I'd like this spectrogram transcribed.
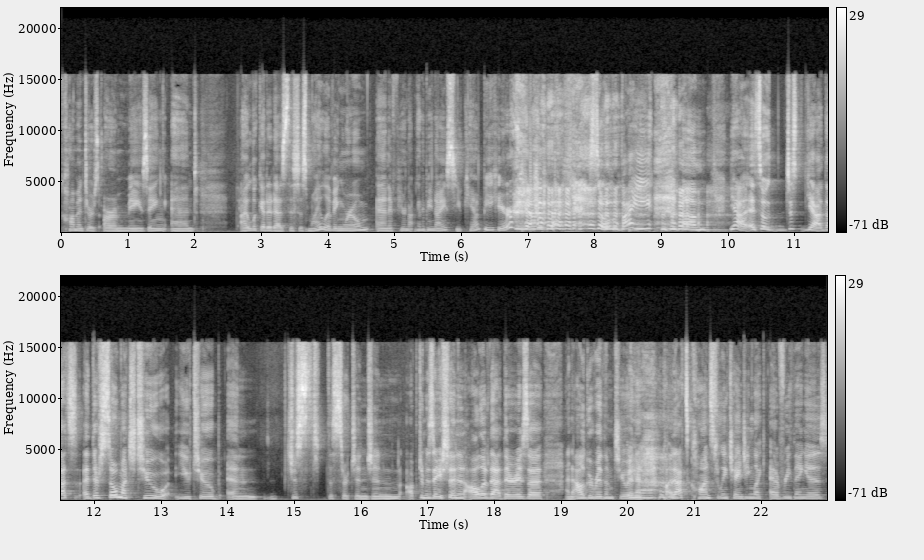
commenters are amazing and I look at it as this is my living room, and if you're not going to be nice, you can't be here. so bye. Um, yeah, and so just yeah, that's uh, there's so much to YouTube and just the search engine optimization and all of that. There is a an algorithm to it, and that's constantly changing, like everything is.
